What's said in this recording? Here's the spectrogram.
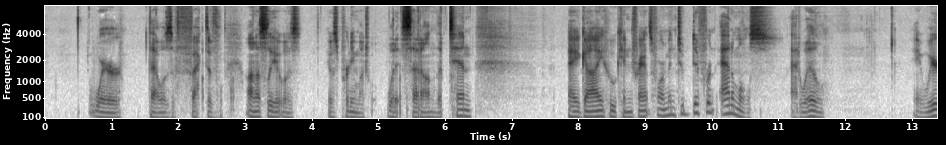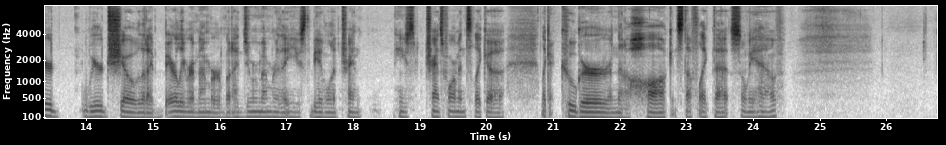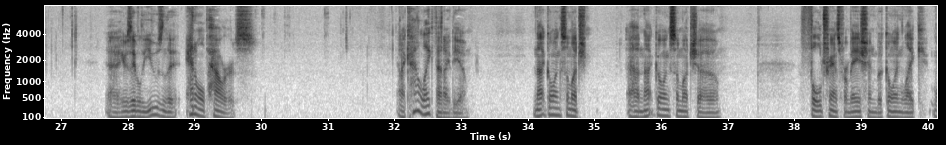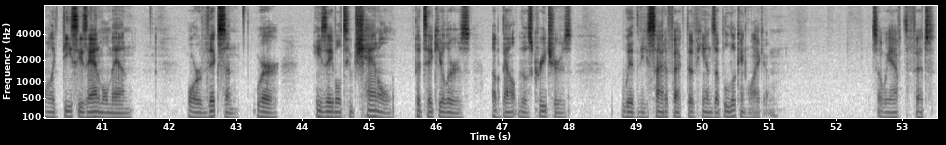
where that was effective. Honestly, it was it was pretty much what it said on the tin. A guy who can transform into different animals at will. A weird, weird show that I barely remember, but I do remember they used to be able to trans he's transform into like a like a cougar and then a hawk and stuff like that. So we have uh, he was able to use the animal powers, and I kind of like that idea. Not going so much, uh, not going so much uh, full transformation, but going like more like DC's Animal Man or Vixen, where he's able to channel particulars about those creatures with the side effect of he ends up looking like him. So we have to fit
